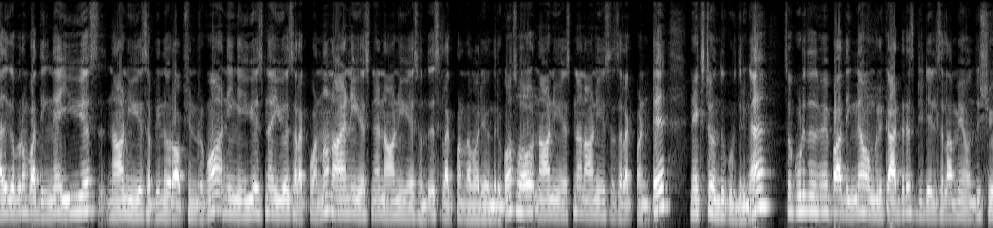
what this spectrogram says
அதுக்கப்புறம் பார்த்தீங்கன்னா யூஎஸ் நான் யூஎஸ் அப்படின்னு ஒரு ஆப்ஷன் இருக்கும். நீங்கள் யூஎஸ்னா யூஎஸ் செலக்ட் பண்ணணும். நான் யூஎஸ்னா நான் யூஎஸ் வந்து செலக்ட் பண்ணுற மாதிரி வந்திருக்கும். ஸோ நான் யூஎஸ்னா நான் யூஎஸை செலக்ட் பண்ணிட்டு நெக்ஸ்ட் வந்து கொடுத்துருங்க. ஸோ கொடுத்ததுமே பார்த்தீங்கன்னா உங்களுக்கு அட்ரஸ் டீட்டெயில்ஸ் எல்லாமே வந்து ஷோ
